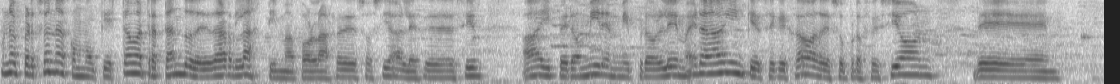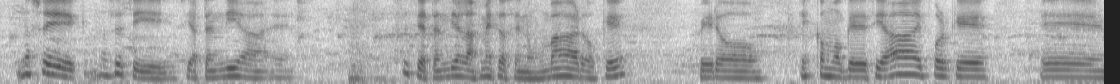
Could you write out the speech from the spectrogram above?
una persona como que estaba tratando de dar lástima por las redes sociales, de decir, ay, pero miren mi problema. Era alguien que se quejaba de su profesión, de, no sé, no sé si, si atendía, eh, no sé si atendía las mesas en un bar o qué, pero es como que decía, ay, porque, eh,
